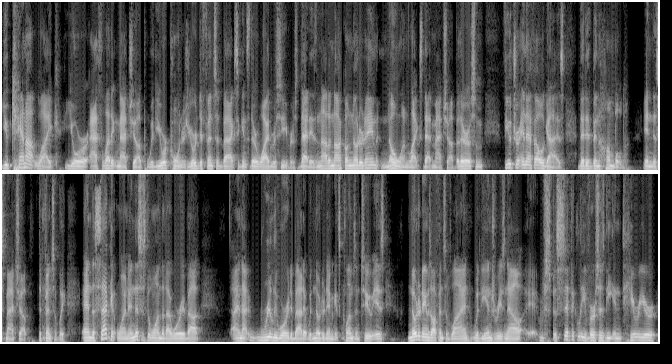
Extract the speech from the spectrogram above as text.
you cannot like your athletic matchup with your corners, your defensive backs against their wide receivers. That is not a knock on Notre Dame. No one likes that matchup. But there are some future NFL guys that have been humbled in this matchup defensively. And the second one, and this is the one that I worry about, and I really worried about it with Notre Dame against Clemson too, is Notre Dame's offensive line with the injuries now, specifically versus the interior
